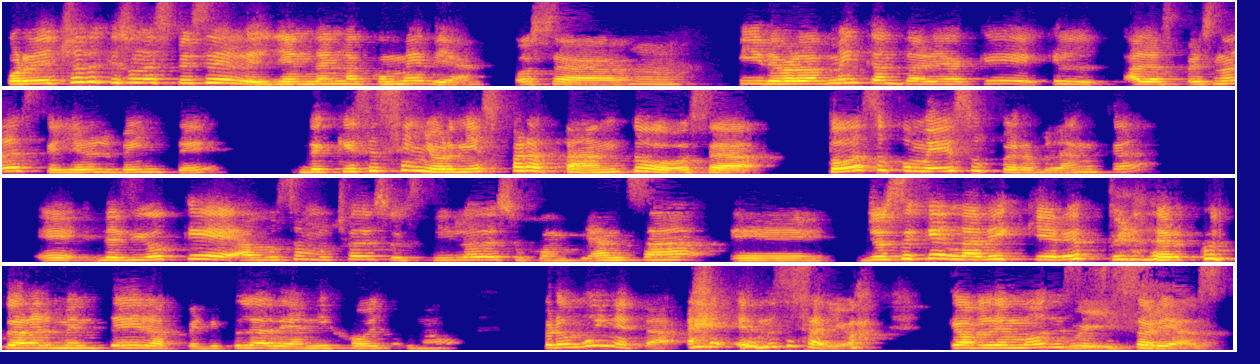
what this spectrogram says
por el hecho de que es una especie de leyenda en la comedia. O sea, y de verdad me encantaría que, a las personas les cayera el 20 de que ese señor ni es para tanto. O sea, toda su comedia es súper blanca Eh, les digo que abusa mucho de su estilo, de su confianza. Eh, yo sé que nadie quiere perder culturalmente la película de Annie Hall, ¿no? Pero muy neta, es necesario que hablemos de estas historias.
